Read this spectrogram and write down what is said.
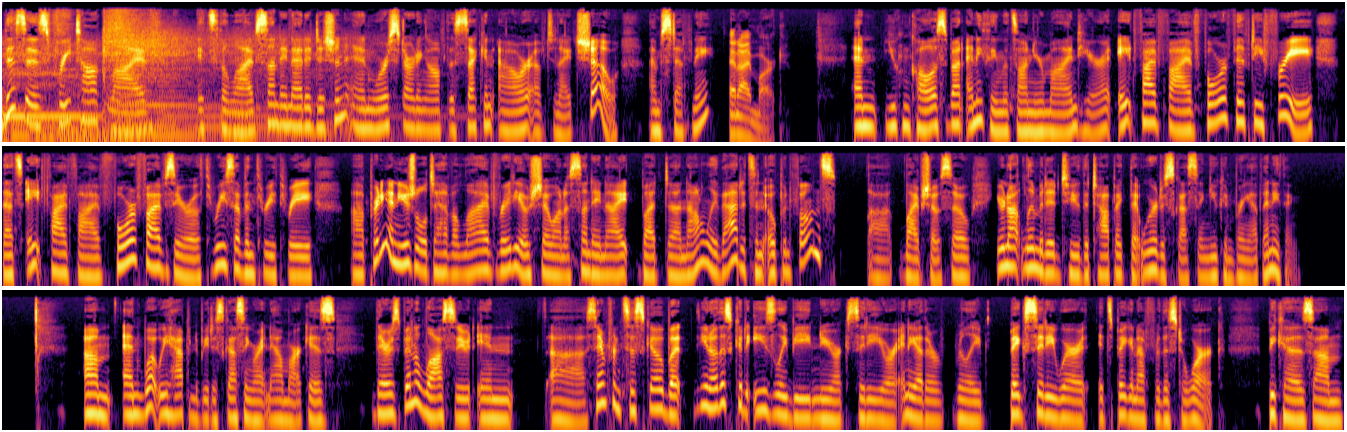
This is Free Talk Live. It's the live Sunday night edition, and we're starting off the second hour of tonight's show. I'm Stephanie. And I'm Mark. And you can call us about anything that's on your mind here at 855 450 free. That's 855 450 3733. Uh, Pretty unusual to have a live radio show on a Sunday night, but uh, not only that, it's an open phones uh, live show. So you're not limited to the topic that we're discussing. You can bring up anything. Um, and what we happen to be discussing right now, Mark, is there's been a lawsuit in uh, San Francisco, but you know this could easily be New York City or any other really big city where it's big enough for this to work. Because um,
